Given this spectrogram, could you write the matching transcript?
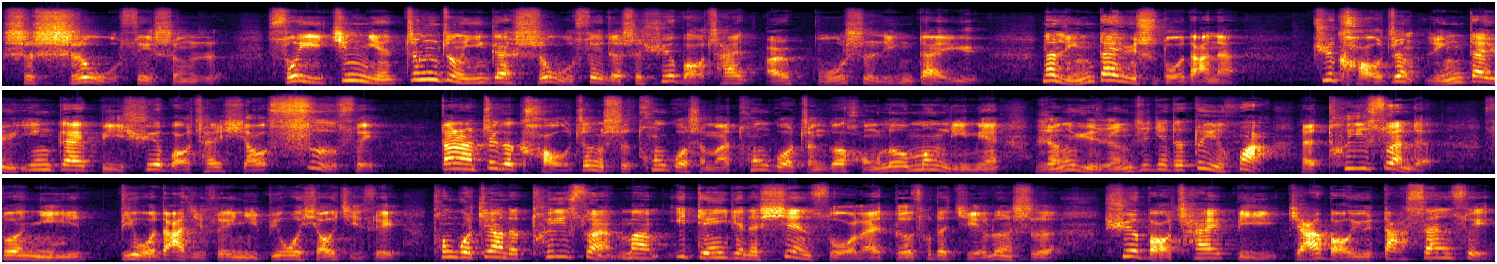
是十五岁生日。所以今年真正应该十五岁的是薛宝钗，而不是林黛玉。那林黛玉是多大呢？据考证，林黛玉应该比薛宝钗小四岁。当然，这个考证是通过什么？通过整个《红楼梦》里面人与人之间的对话来推算的。说你比我大几岁，你比我小几岁。通过这样的推算，慢一点一点的线索来得出的结论是：薛宝钗比贾宝玉大三岁，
